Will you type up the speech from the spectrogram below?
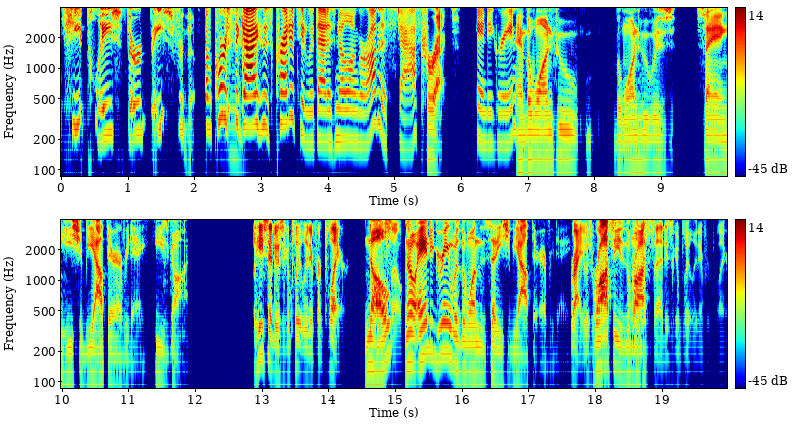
He plays third base for them. Of course, the mm. guy who's credited with that is no longer on this staff, Correct. Andy Green. And the one who the one who was saying he should be out there every day, he's gone. Well, he said he was a completely different player. No, Also. no. Andy Green was the one that said he should be out there every day. Right. It was Rossi Ross. is the one Ross that- said he's a completely different player.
